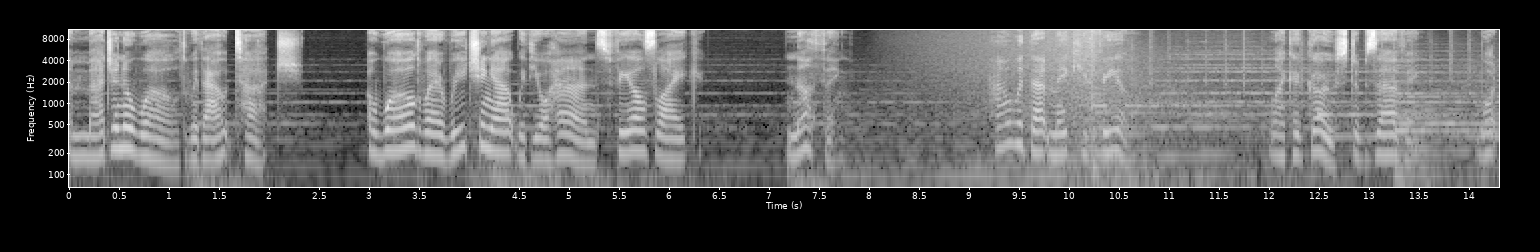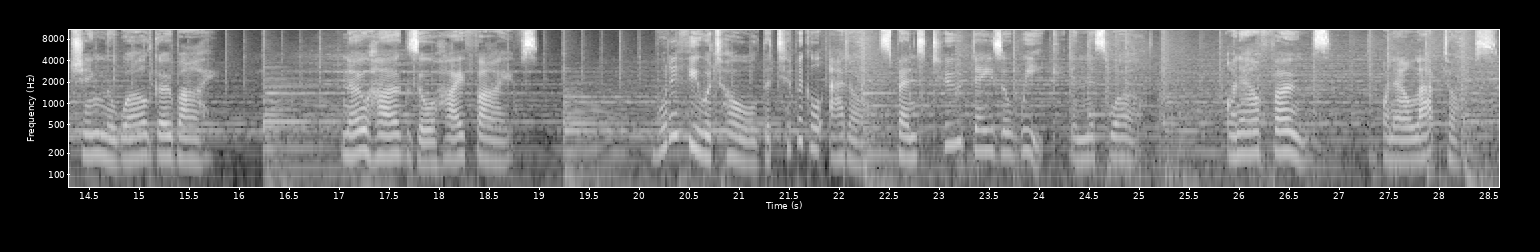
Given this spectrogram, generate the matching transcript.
Imagine a world without touch. A world where reaching out with your hands feels like nothing. How would that make you feel? Like a ghost observing, watching the world go by. No hugs or high fives. What if you were told the typical adult spends two days a week in this world? On our phones, on our laptops,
